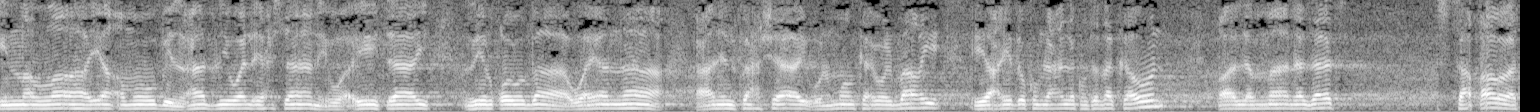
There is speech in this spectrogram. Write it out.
إن الله يأمر بالعدل والإحسان وإيتاء ذي القربى وينهى عن الفحشاء والمنكر والبغي يعظكم لعلكم تذكرون. قال لما نزلت استقرت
